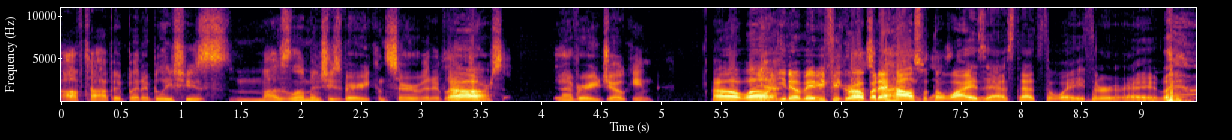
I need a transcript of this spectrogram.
off topic, but I believe she's Muslim and she's very conservative. Like Oh. you were saying. not very joking. Oh well, Yeah. you know, maybe if He you grow up in a house with a wise ass, that's the way through, right?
